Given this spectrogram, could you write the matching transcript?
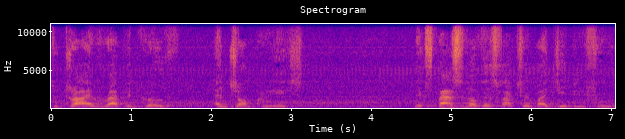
to drive rapid growth and job creation. The expansion of this factory by GB Foods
